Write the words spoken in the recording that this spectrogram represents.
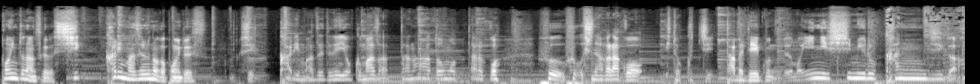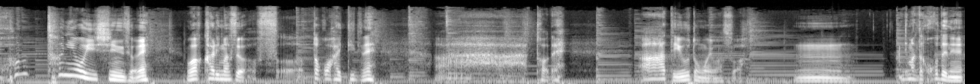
ポイントなんですけどしっかり混ぜるのがポイントです。しっかり混ぜてねよく混ざったなと思ったらこうふうふうしながらこう一口食べていくんでも胃にしみる感じが本当に美味しいんですよね。わかりますよ。スーッとこう入っていってね。あーとね。あーって言うと思いますわ。うん。でまたここでね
